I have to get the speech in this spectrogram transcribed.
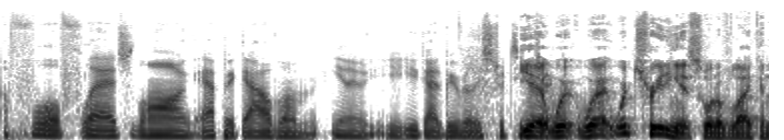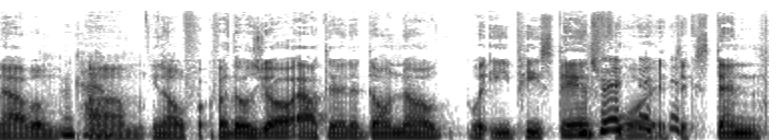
a full fledged, long, epic album, you know, you, you got to be really strategic. Yeah, we're, we're we're treating it sort of like an album. Okay. Um, you know, for, for those y'all out there that don't know what EP stands for, it's extend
